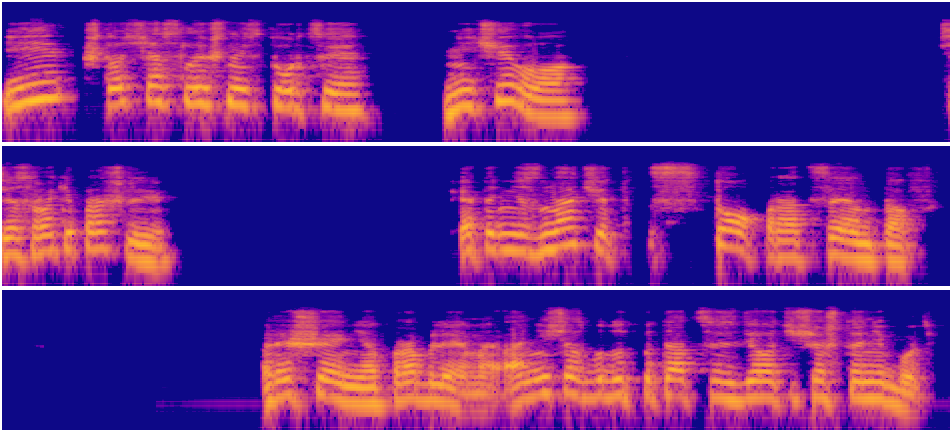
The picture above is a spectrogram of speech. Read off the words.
И что сейчас слышно из Турции? Ничего. Все сроки прошли. Это не значит 100% решения проблемы, они сейчас будут пытаться сделать еще что-нибудь.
